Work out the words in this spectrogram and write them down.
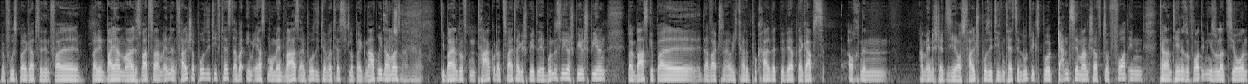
Beim Fußball gab es ja den Fall bei den Bayern mal, das war zwar am Ende ein falscher Positivtest, aber im ersten Moment war es ein positiver Test. Ich glaube bei Gnabry damals. Schnell, ja. Die Bayern durften einen Tag oder zwei Tage später ihr Bundesligaspiel spielen. Beim Basketball, da war, glaube ich, gerade Pokalwettbewerb, da gab es auch einen am Ende stellte sich heraus, falsch positiven Test in Ludwigsburg. Ganze Mannschaft sofort in Quarantäne, sofort in Isolation,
